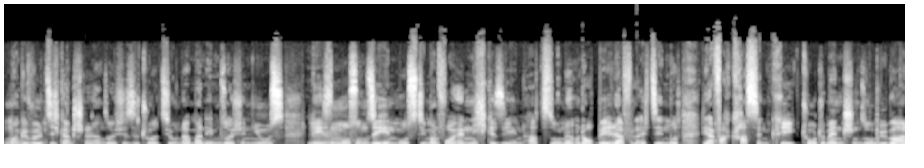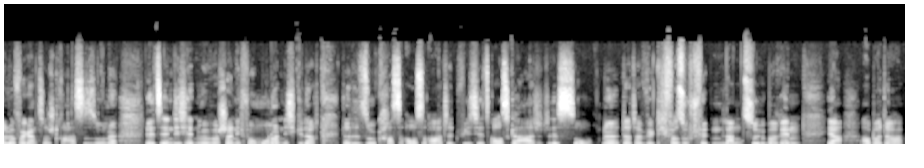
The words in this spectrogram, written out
und man gewöhnt sich ganz schnell an solche Situationen, dass man eben solche News lesen muss und sehen muss, die man vorher nicht gesehen hat, so, ne? Und auch Bilder vielleicht sehen muss, die einfach krass sind. Krieg, tote Menschen, so, überall auf der ganzen Straße, so, ne? Letztendlich hätten wir wahrscheinlich vor einem Monat nicht gedacht, dass es so krass ausartet, wie es jetzt ausgeartet ist, so, ne? Dass er wirklich versucht wird, ein Land zu überrennen. Ja, aber da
